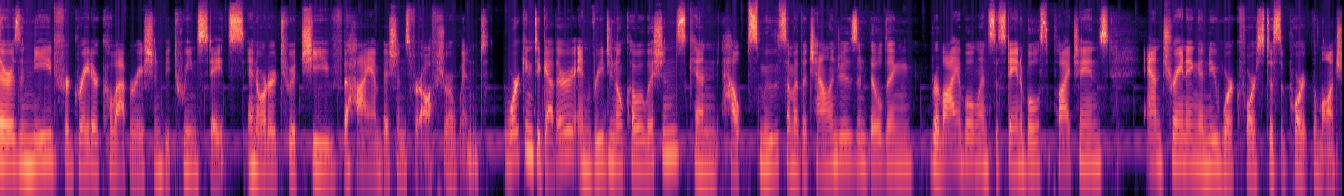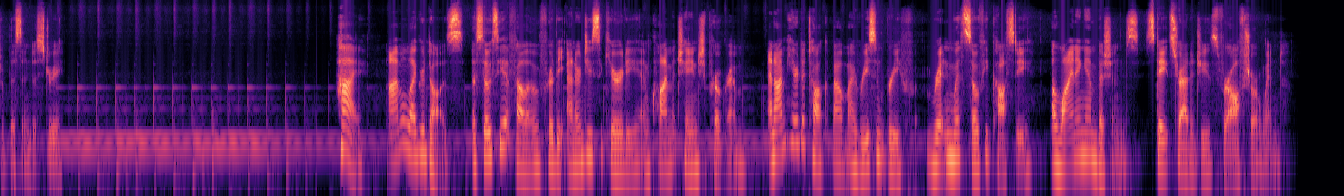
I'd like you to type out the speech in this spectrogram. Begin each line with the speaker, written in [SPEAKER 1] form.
[SPEAKER 1] there is a need for greater collaboration between states in order to achieve the high ambitions for offshore wind. Working together in regional coalitions can help smooth some of the challenges in building reliable and sustainable supply chains and training a new workforce to support the launch of this industry. Hi, I'm Allegra Dawes, Associate Fellow for the Energy Security and Climate Change Program, and I'm here to talk about my recent brief written with Sophie Coste, Aligning Ambitions State Strategies for Offshore Wind.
